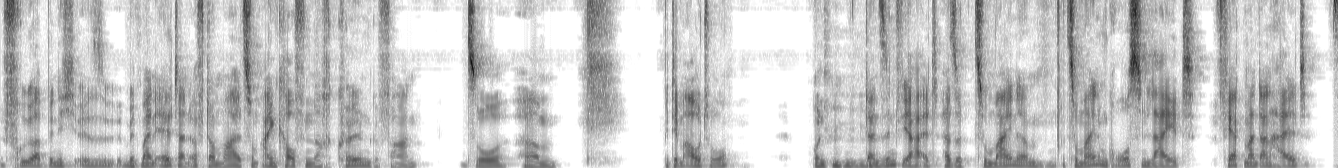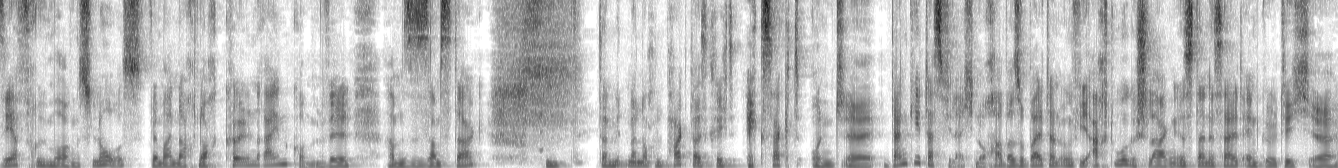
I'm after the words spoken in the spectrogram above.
früher bin ich äh, mit meinen Eltern öfter mal zum Einkaufen nach Köln gefahren, so ähm, mit dem Auto. Und mhm. dann sind wir halt, also zu meinem, zu meinem großen Leid fährt man dann halt sehr früh morgens los, wenn man noch nach Köln reinkommen will am Samstag. Damit man noch einen Parkplatz kriegt. Exakt. Und äh, dann geht das vielleicht noch. Aber sobald dann irgendwie 8 Uhr geschlagen ist, dann ist halt endgültig äh,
